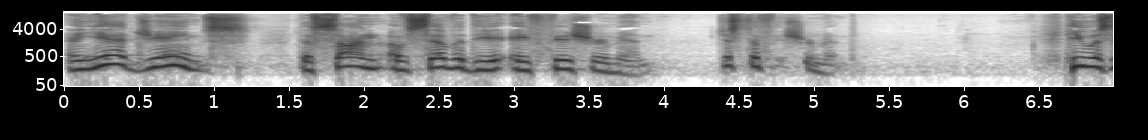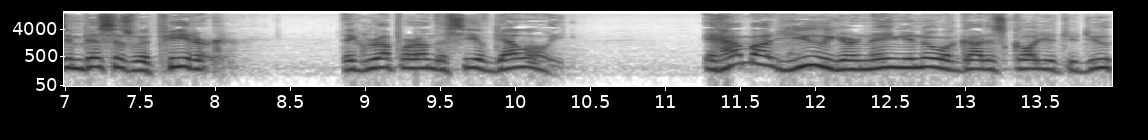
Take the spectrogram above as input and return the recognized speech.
And yet, James, the son of Zebedee, a fisherman, just a fisherman, he was in business with Peter. They grew up around the Sea of Galilee. And how about you, your name? You know what God has called you to do.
